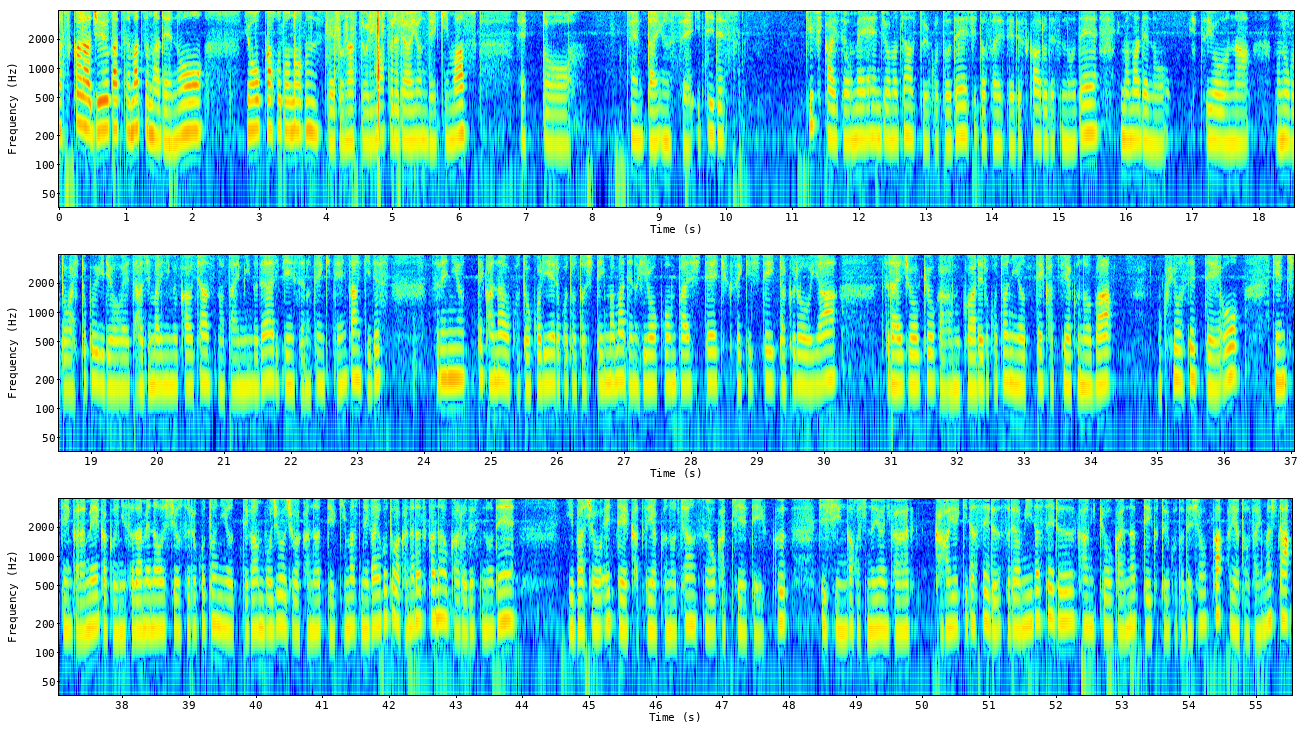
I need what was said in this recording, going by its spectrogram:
明日から10月末までの8日ほどの運勢となっております。それでは読んでいきます。えっと、全体運勢1です。起死回生お名返上のチャンスということで死と再生ですカードですので今までの必要な物事が一区切りを終えて始まりに向かうチャンスのタイミングであり人生の転機転換期ですそれによって叶うこと起こり得ることとして今までの疲労困憊して蓄積していた苦労や辛い状況下が報われることによって活躍の場目標設定を現地点から明確に定め直しをすることによって願望成就が叶っていきます。願い事が必ず叶うカードですので居場所を得て活躍のチャンスを勝ち得ていく。自身が星のように輝き出せるそれを見いだせる環境下になっていくということでしょうかありがとうございました。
